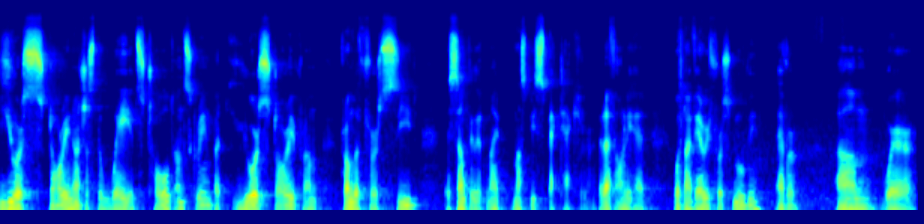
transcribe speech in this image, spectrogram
your story, not just the way it's told on screen, but your story from from the first seat, is something that might must be spectacular. That I've only had with my very first movie ever, um, where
